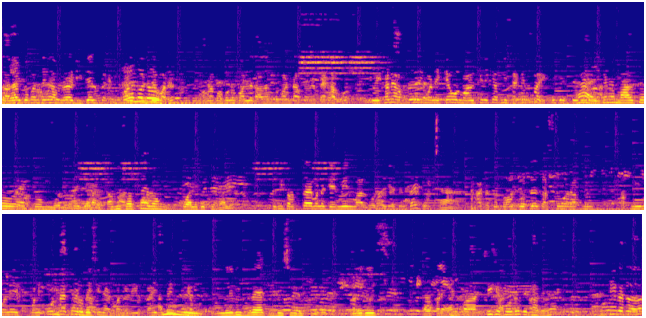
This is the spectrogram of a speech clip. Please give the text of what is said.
দাদার দোকান থেকে আপনারা ডিটেল কিনতে পারেন আমরা কখনো পারলে দাদার দোকানটা আপনাদের দেখাবো তো এখানে আপনারা মানে কেমন মাল কিনে কি আপনি স্যাটিসফাই হ্যাঁ এখানে মাল তো একদম খুবই সস্তা এবং কোয়ালিটি খুব ভালো খুবই সস্তায় মানে জেনুইন মাল বলতে চাইছেন তাই তো হ্যাঁ আচ্ছা তো দশ বছরের কাস্টমার আপনি আপনি মানে মানে কোন ব্যাগগুলো বেশি নেন মানে প্রাইস আমি লেডিস ব্যাগ বেশি বিক্রি করি লেডিস তারপরে হ্যান্ড ঠিক আছে ফটো ঠিক আছে দাদা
